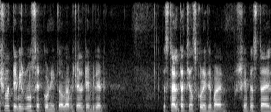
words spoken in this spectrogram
আসলে টেবিলগুলো সেট করে নিতে হবে। আপনি চাইলে টেবিলের স্টাইলটা চেঞ্জ করে নিতে পারেন। শেপ স্টাইল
